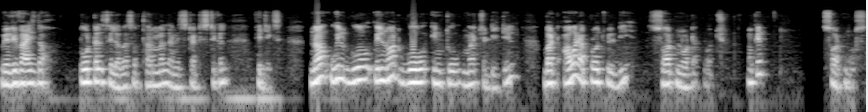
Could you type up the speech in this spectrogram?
we'll revise the total syllabus of thermal and statistical physics now we'll go will not go into much detail, but our approach will be short note approach. Okay, short notes.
